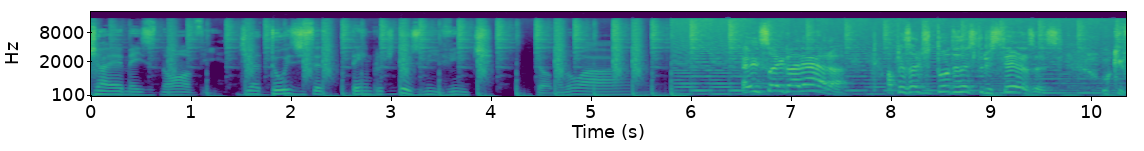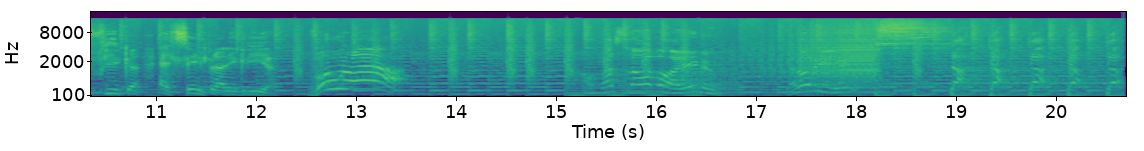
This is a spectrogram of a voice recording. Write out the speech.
Já é mês 9, dia 2 de setembro de 2020. Tamo no ar. É isso aí, galera! Apesar de todas as tristezas, o que fica é sempre a alegria. Vamos lá! Alto astral agora, hein, meu? Quero ouvir, hein? Tchá, tchá, tchá, tchá, tchá.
